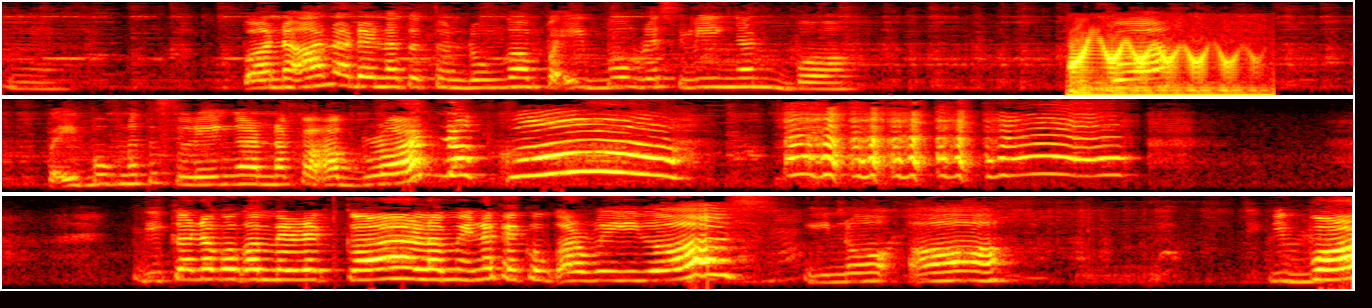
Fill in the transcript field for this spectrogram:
Hmm. Paana-ana din natutundungan, paibog na silingan ba? Diba? Paibog na to silingan, naka-abroad na ko! Di ka na kog Amerika, lami na kay kog Arios. Ino, ah. Diba?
